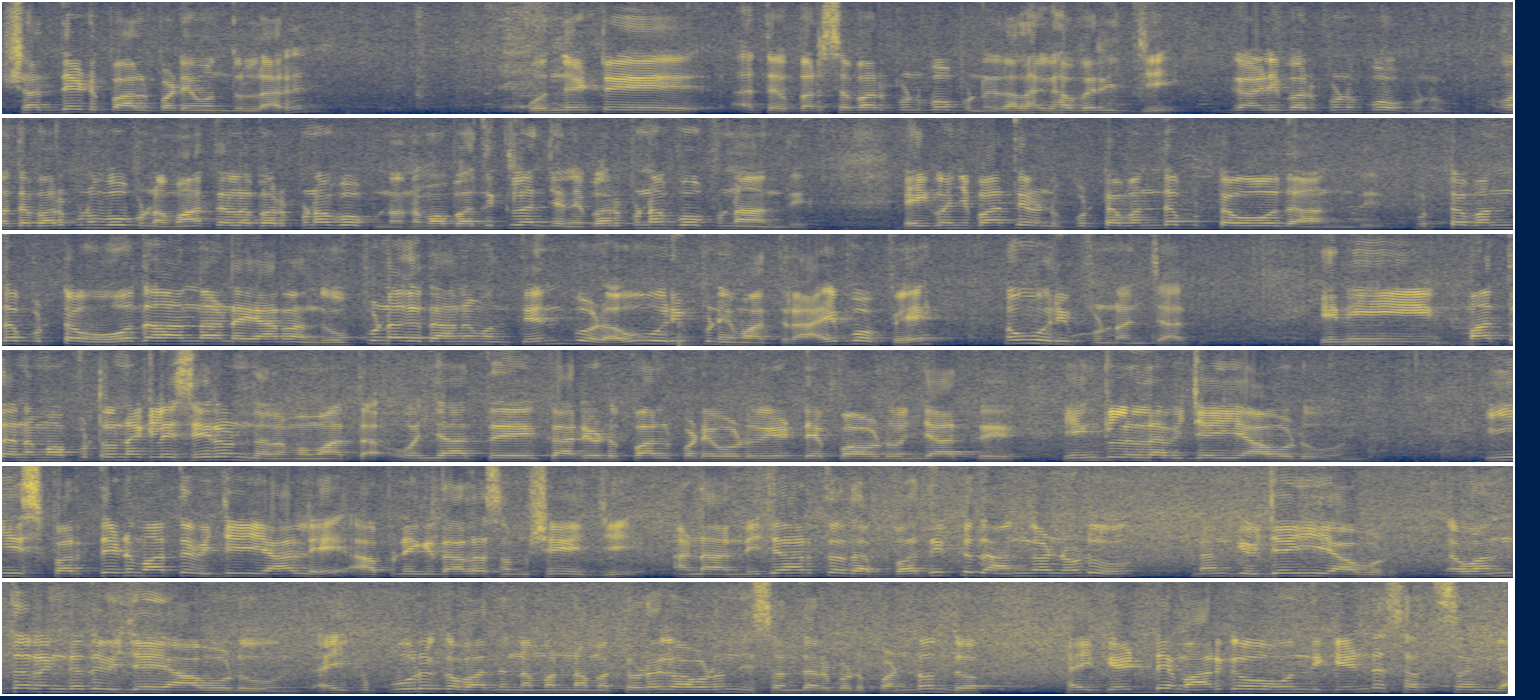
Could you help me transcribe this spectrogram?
ಶ್ರದ್ಧೆಡ್ ಪಾಲ್ಪಡೆ ಒಂದುಲ್ಲಾರು ಒಂದೆಟ್ಟು ಅತ್ತ ಬರ್ಸ ಬರ್ಪುಣು ಪೋಪುಂಡು ಇದೆಲ್ಲ ಗಬರಿಜ್ಜಿ. ಗಾಳಿ ಬರ್ಪುಣು ಪೋಪುಣು. ಮತ್ತು ಬರ್ಪುಣು ಪೋಪುಣ, ಮಾತೆಲ್ಲ ಬರ್ಪಣ ಪೋಪುಣ. ನಮ್ಮ ಬದುಕಲಂಚನೆ ಬರ್ಪಣ ಪೋಪುಣ ಅಂದು. ಈಗ ಕೊಂಚ பார்த்துருண்டு ಓದ ಅಂದು. ಪುಟ್ಟ ಬಂದ ಪುಟ್ಟ ಓದ ಅಂದಾಂಡ ಯಾರ ಅಂದು? ಉಪ್ಪುನಗ ದಾನಂ ಅಂತ ಎಂದ್ಬೋಡು. ಅವು ಒರಿಪುಣೆ ಮಾತ್ರ. ಆಯ್ಪೋಪೆ. ಅವು ಒರಿಪುಂಡು ಅಂಚಾದು. ಇನಿ ಮಾತ ನಮ್ಮ ಪುಟ್ಟನಕ್ಲೆ ಸೇರೋಂದ ನಮ್ಮ ಮಾತ. ಒಂಜಾತ್ ಕಾರ್ಯೋಡು ಪಾಲ್ಪಡೆವೋಡು ಎಡ್ಡೆ ಪಾವಡು, ಒಂಜಾತ್ ಎಂಕ್ಲೆಲ್ಲ ವಿಜಯಿ ಆವಡು ಅಂತ ಈ ಸ್ಪರ್ಧೆಡು ಮಾತ್ರ ವಿಜಯ ಯಾಲೆ ಅಪ್ಪನಿಗೆ ದಾಲ ಸಂಶಯ ಇಜ್ಜಿ. ಅಣ್ಣ, ನಿಜಾರ್ಥದ ಬದುಕದ ಅಂಗಣ್ಣೋಡು ನಂಗೆ ವಿಜಯಿ ಆವಡು. ಅವು ಅಂತರಂಗದ ವಿಜಯ ಆವಡು ಅಂತ. ಐಕ್ ಪೂರಕವಾದ ನಮ್ಮನ್ನು ನಮ್ಮ ತೊಡಗಾವಡು ಈ ಸಂದರ್ಭಡು ಪಂಡೊಂದು ಐಕ್ ಎಡ್ಡೆ ಮಾರ್ಗ ಹೊಂದಿಕೆಂಡ ಸತ್ಸಂಗ.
